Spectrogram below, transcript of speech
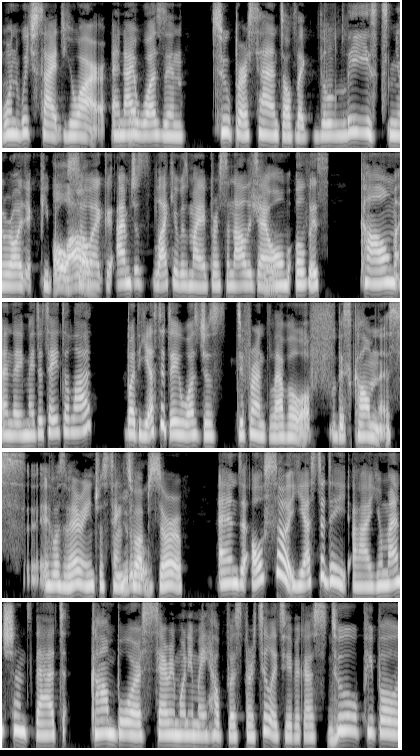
on which side you are, and I was in two percent of like the least neurotic people. Oh, wow. So like I'm just lucky with my personality. I Sure. al- always calm and I meditate a lot. But yesterday was just different level of this calmness. It was very interesting Beautiful. to observe. And also yesterday, uh, you mentioned that Kambor ceremony may help with fertility because Mhm. two people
